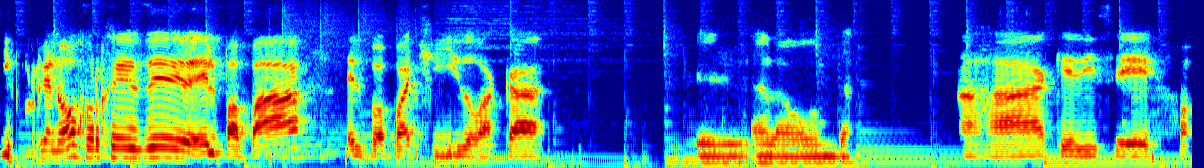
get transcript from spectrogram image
Y Jorge no, Jorge es de el papá, el papá chido acá. el- a la onda. Ajá, que dice, "Oh,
